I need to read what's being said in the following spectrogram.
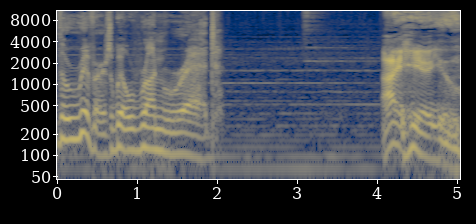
the rivers will run red. I hear you.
